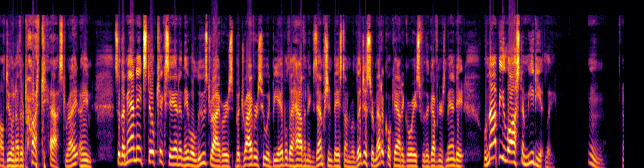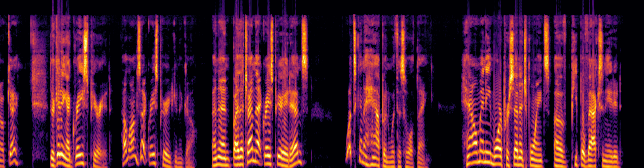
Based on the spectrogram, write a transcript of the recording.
I'll do another podcast, right? I mean, so the mandate still kicks in and they will lose drivers, but drivers who would be able to have an exemption based on religious or medical categories for the governor's mandate will not be lost immediately. Hmm. Okay. They're getting a grace period. How long is that grace period going to go? And then by the time that grace period ends, what's going to happen with this whole thing? How many more percentage points of people vaccinated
